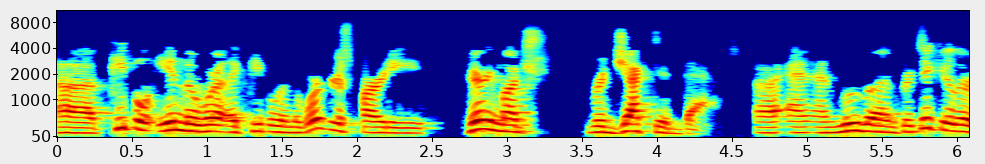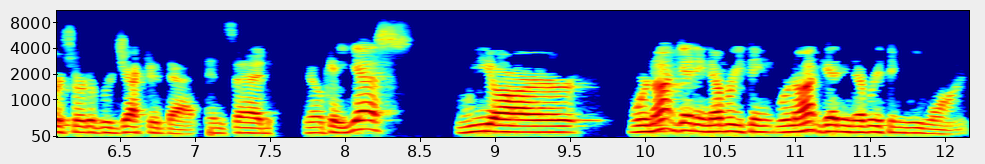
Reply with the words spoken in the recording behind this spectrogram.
uh, people in the like people in the Workers' Party very much rejected that. Uh, and, and, Lula in particular sort of rejected that and said, you know, okay, yes, we are, we're not getting everything, we're not getting everything we want.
